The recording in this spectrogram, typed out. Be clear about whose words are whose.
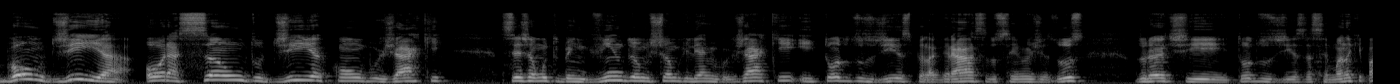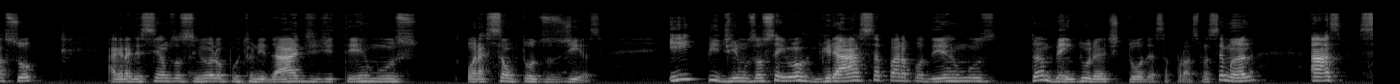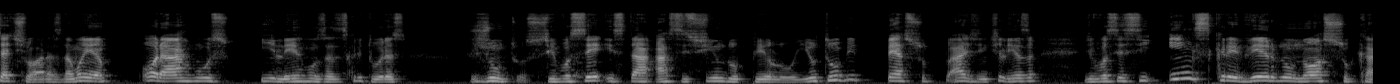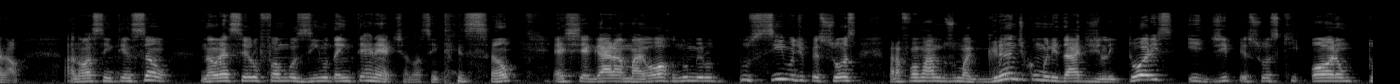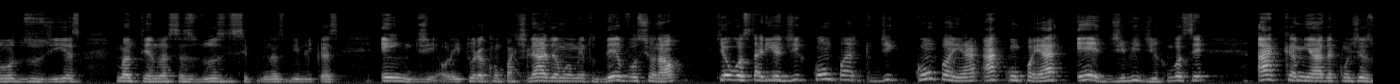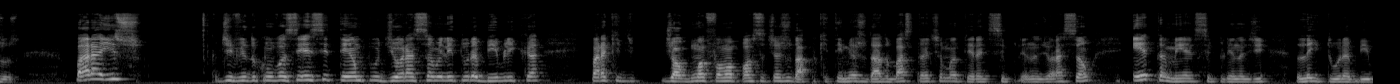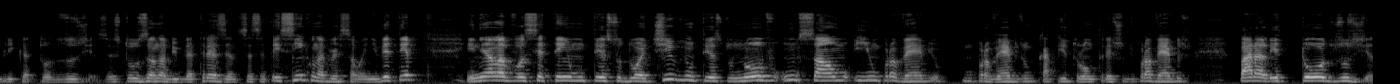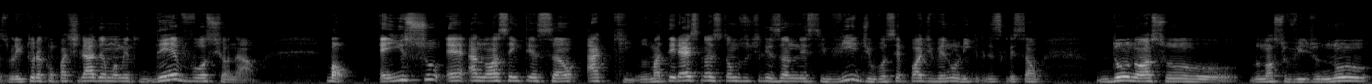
Speaker 1: Bom dia, oração do dia com o Bujarque. Seja muito bem-vindo, eu me chamo Guilherme Bujarque e todos os dias, pela graça do Senhor Jesus, durante todos os dias da semana que passou, agradecemos ao Senhor a oportunidade de termos oração todos os dias. E pedimos ao Senhor graça para podermos também, durante toda essa próxima semana, às sete horas da manhã, orarmos e lermos as escrituras juntos. Se você está assistindo pelo YouTube, peço a gentileza de você se inscrever no nosso canal. A nossa intenção não é ser o famosinho da internet. A nossa intenção é chegar a maior número possível de pessoas para formarmos uma grande comunidade de leitores e de pessoas que oram todos os dias, mantendo essas duas disciplinas bíblicas em dia. A leitura compartilhada é um momento devocional que eu gostaria de, de acompanhar, acompanhar e dividir com você a caminhada com Jesus. Para isso, divido com você esse tempo de oração e leitura bíblica para que de, de alguma forma possa te ajudar, porque tem me ajudado bastante a manter a disciplina de oração e também a disciplina de leitura bíblica todos os dias. Eu estou usando a Bíblia 365 na versão NVT e nela você tem um texto do Antigo e um texto Novo, um Salmo e um provérbio, um provérbio, um capítulo um trecho de provérbios para ler todos os dias. A leitura compartilhada é um momento devocional. Bom, é isso é a nossa intenção aqui. Os materiais que nós estamos utilizando nesse vídeo, você pode ver no link da descrição do nosso, do nosso vídeo no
